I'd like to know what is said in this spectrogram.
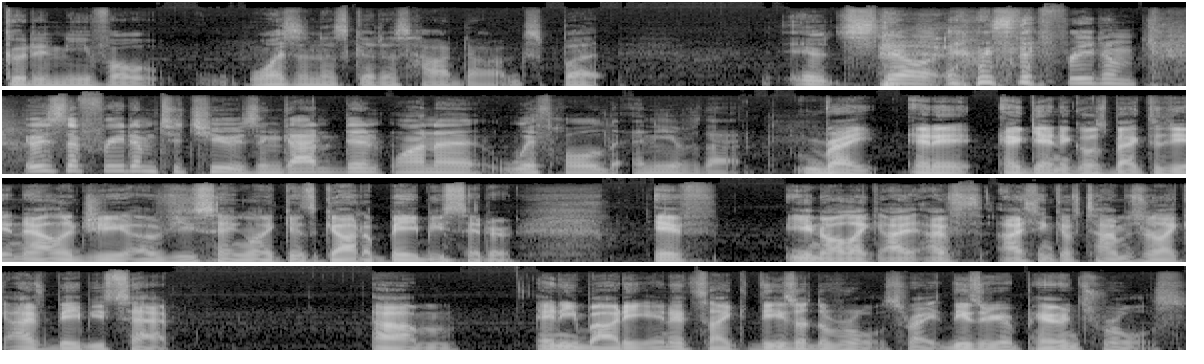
good and evil wasn't as good as hot dogs, but it still it was the freedom it was the freedom to choose and God didn't want to withhold any of that. Right. And it again it goes back to the analogy of you saying like is God a babysitter? If you know, like I, I've I think of times where like I've babysat um anybody and it's like these are the rules, right? These are your parents' rules.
